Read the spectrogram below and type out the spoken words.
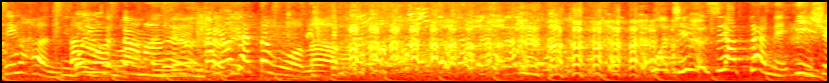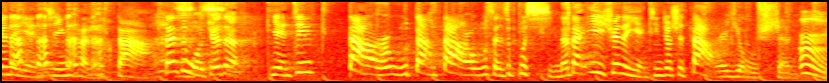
睛很大，我有很大吗？你不要再瞪我了。我其实是要赞美逸轩的眼睛很大，但是我觉得眼睛大而无当、大而无神是不行的。但逸轩的眼睛就是大而有神，嗯，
